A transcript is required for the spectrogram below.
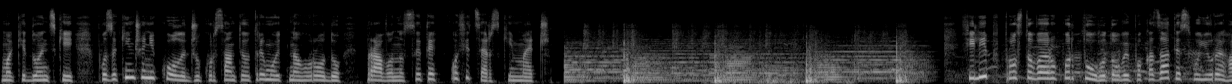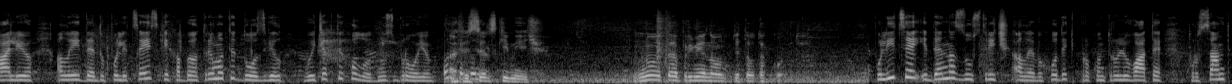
Македонський. По закінченні коледжу курсанти отримують нагороду – право носити офіцерський меч. Філіп просто в аеропорту готовий показати свою регалію, але йде до поліцейських, аби отримати дозвіл витягти холодну зброю. Офіцерський меч. Ну, це примерно где-то вот такой. Поліція іде на зустріч, але виходить проконтролювати. Курсант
